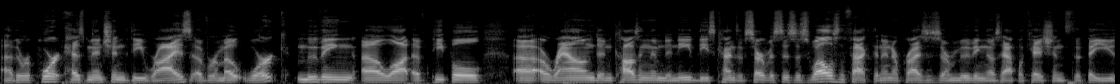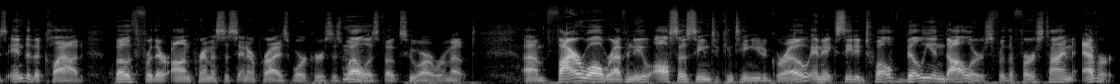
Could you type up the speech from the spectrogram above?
Uh, the report has mentioned the rise of remote work, moving a lot of people uh, around and causing them to need these kinds of services, as well as the fact that enterprises are moving those applications that they use into the cloud, both for their on premises enterprise workers as well as folks who are remote. Um, firewall revenue also seemed to continue to grow and exceeded $12 billion for the first time ever.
